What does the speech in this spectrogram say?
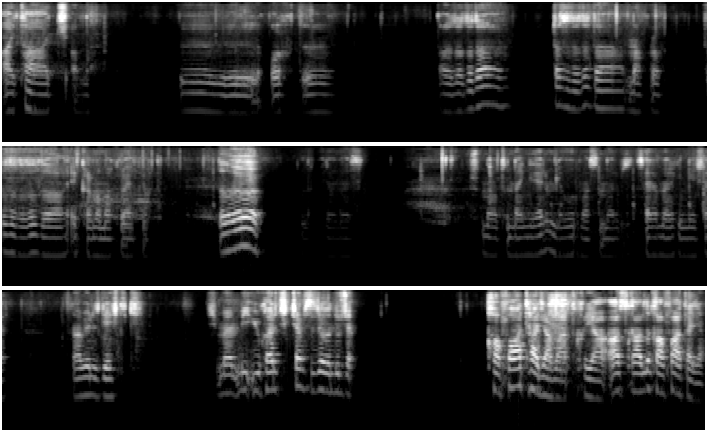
Aytaç Allah. Iıı, korktum. Da da da da. Da da da da da. Makro. Da da da da da. Ekrana makro yapıyor. Da da. Allah belanı. Şunun altından gidelim de vurmasınlar bizi. Selamünaleyküm gençler. Ne yapıyorsunuz gençlik? Şimdi ben bir yukarı çıkacağım sizi öldüreceğim. Kafa atacağım artık ya. Az kaldı kafa atacağım.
